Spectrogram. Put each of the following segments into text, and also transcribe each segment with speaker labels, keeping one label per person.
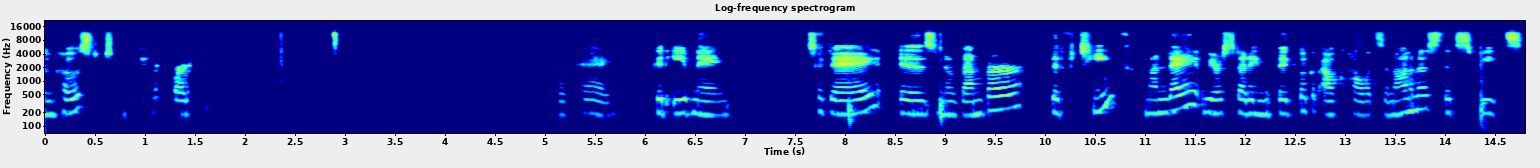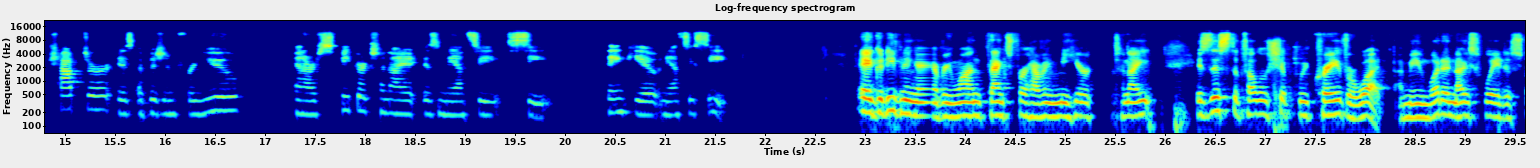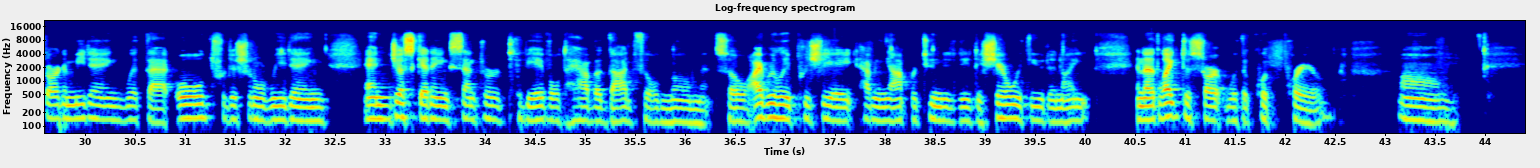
Speaker 1: Zoom host. Okay, good evening. Today is November 15th, Monday. We are studying the Big Book of Alcoholics Anonymous. This week's chapter is A Vision for You, and our speaker tonight is Nancy C. Thank you, Nancy C.
Speaker 2: Hey, good evening, everyone. Thanks for having me here tonight. Is this the fellowship we crave or what? I mean, what a nice way to start a meeting with that old traditional reading and just getting centered to be able to have a God filled moment. So I really appreciate having the opportunity to share with you tonight. And I'd like to start with a quick prayer. Um,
